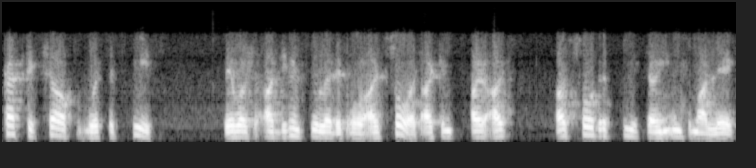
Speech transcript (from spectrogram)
cut itself with the teeth, there was I didn't feel it at all. I saw it. I can I I, I saw the teeth going into my leg,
